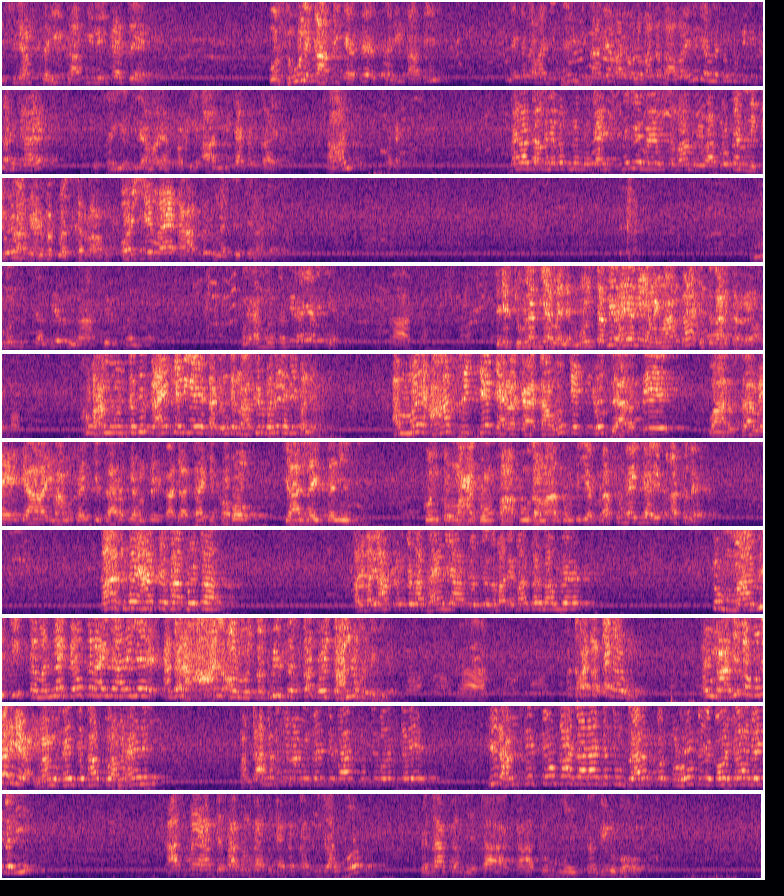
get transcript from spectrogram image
इसलिए हम सही काफ़ी नहीं कहते हैं। उसूल काफ़ी कहते हैं, सही काफ़ी कहते। हमारी जितनी भी किताबें, हमारे उलमा का दावा ही कि हमने कुछ भी लिखा है, क्या है तो सही है। इसलिए हमारे यहाँ फकीर आज भी क्या करता है? छान मेरा दामन वक्त में गुंजाइश नहीं है, मैं उन तमाम रिवायतों का निचोड़ आपकी खिदमत में कर रहा हूँ। और ये मैं आपको एक मैसेज देना चाहता हूँ। मुंतजिर नासिर बन मगर हम मुंतजिर है या नहीं है? देखिए, जुमला दिया मैंने। मुंतजिर है या नहीं, हम इमाम का इंतज़ार कर रहे हैं। खूब हम मुंतजिर काहे के लिए ताकि उनके नासिर बने या नहीं बने। अब मैं आपसे ये कहना चाहता हूँ कि जो ज्यारत वारसा में या इमाम हुसैन की ज्यारत में हमसे कहा जाता है कि कहो, या लई तनी कुन तो माकुम फाफूदा माकुम तो ये रस्म है या एक असल है? काश मैं आपके साथ होता। अरे भाई, आप उनके साथ है नहीं, आप तो इतने जमाने बाद पैदा हुए तो माजी की तमन्ना क्यों कराई जा रही है? अगर हाल और मुस्तकबिल से इसका कोई ताल्लुक नहीं है। तो बता कह रहा। हूँ भाई माजी तो गुजर गया। इमाम हुसैन के साथ तो हम है नहीं। हम जा सकते इमाम हुसैन के पास कुछ मदद करें। फिर हमसे क्यों कहा जा रहा है कि तुम जियारत पर पढ़ो तो ये कहो जा नहीं करी काश मैं आपके साथ होता तो क्या करता अपनी जान को? फिदा कर देता। कहा, तुम मुंतजिर हो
